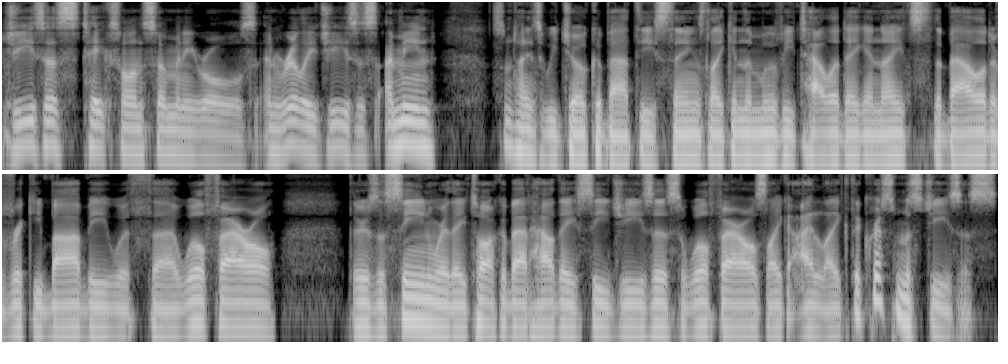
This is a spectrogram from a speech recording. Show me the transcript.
Jesus takes on so many roles. And really, Jesus, I mean, sometimes we joke about these things, like in the movie Talladega Nights, The Ballad of Ricky Bobby with uh, Will Ferrell. There's a scene where they talk about how they see Jesus. Will Ferrell's like, I like the Christmas Jesus.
